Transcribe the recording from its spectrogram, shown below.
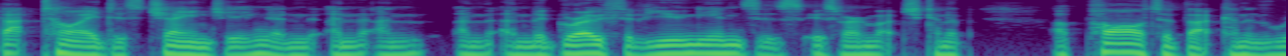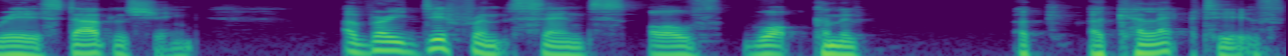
that tide is changing, and and and and, and the growth of unions is is very much kind of a part of that kind of re-establishing a very different sense of what kind of a, a collective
